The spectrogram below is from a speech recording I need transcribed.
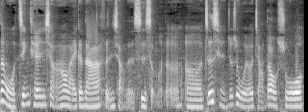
那我今天想要来跟大家分享的是什么呢？呃，之前就是我有讲到说，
